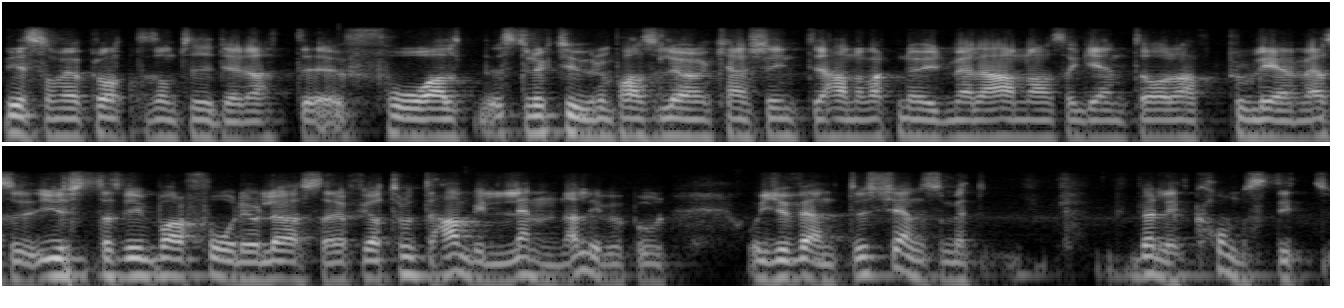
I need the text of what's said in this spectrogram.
det som vi har pratat om tidigare. Att eh, få all, strukturen på hans lön kanske inte han har varit nöjd med eller han och hans agent har haft problem med. Alltså just att vi bara får det att lösa det. För jag tror inte han vill lämna Liverpool. Och Juventus känns som ett väldigt konstigt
